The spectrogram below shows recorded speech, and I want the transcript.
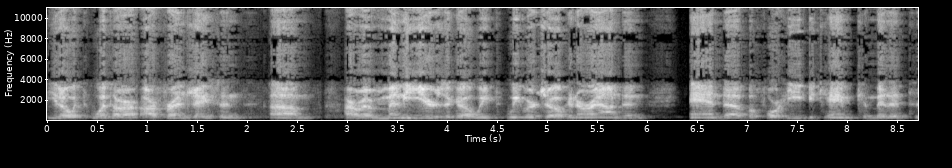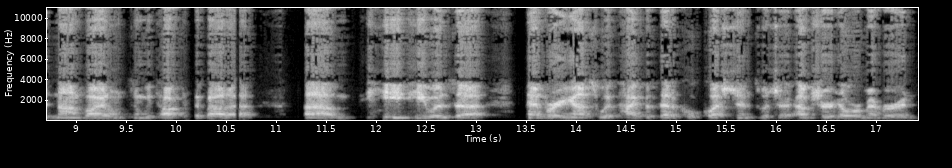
you know, with, with our, our friend Jason, um, I remember many years ago we we were joking around and and uh, before he became committed to nonviolence, and we talked about a, uh, um, he he was uh, peppering us with hypothetical questions, which I'm sure he'll remember, and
